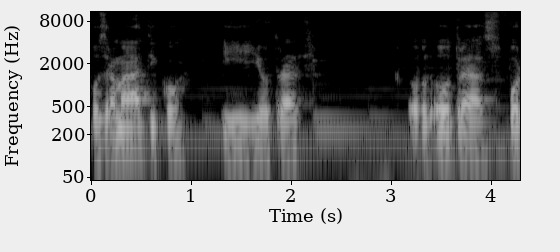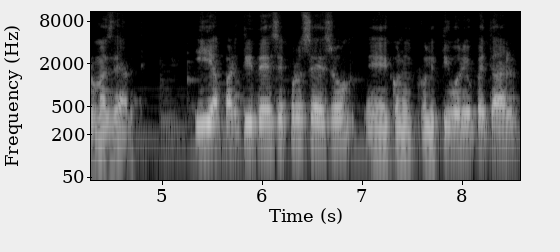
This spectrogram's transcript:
postdramático y otras, otras formas de arte. Y a partir de ese proceso, con el colectivo Petal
